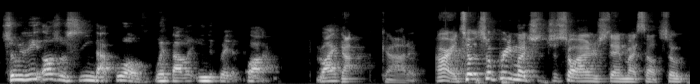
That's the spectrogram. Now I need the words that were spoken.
So we're also seeing that growth with our integrated product, right? Got, got it. All right. So, so pretty much just so I understand myself. So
